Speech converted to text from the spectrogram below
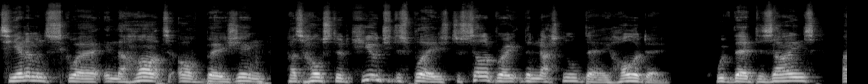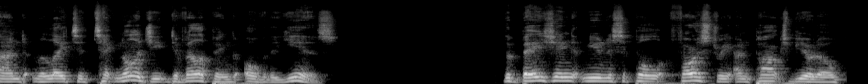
Tiananmen Square in the heart of Beijing has hosted huge displays to celebrate the National Day holiday, with their designs and related technology developing over the years. The Beijing Municipal Forestry and Parks Bureau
